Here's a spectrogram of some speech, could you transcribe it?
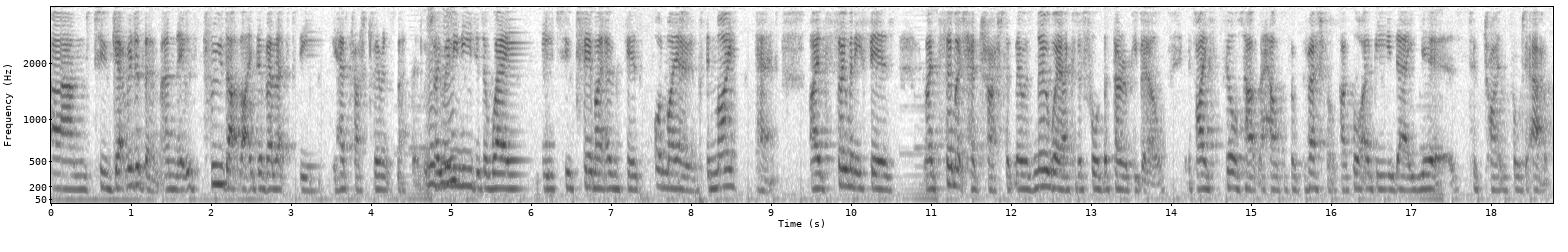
and to get rid of them. And it was through that that I developed the head trash clearance method, which mm-hmm. I really needed a way to clear my own fears on my own, because in my head. I had so many fears and I had so much head trash that there was no way I could afford the therapy bill if I sought out the help of a professional. So I thought I'd be there years to try and sort it out.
